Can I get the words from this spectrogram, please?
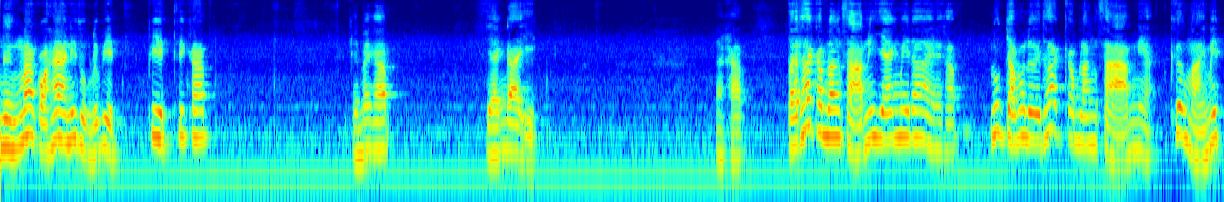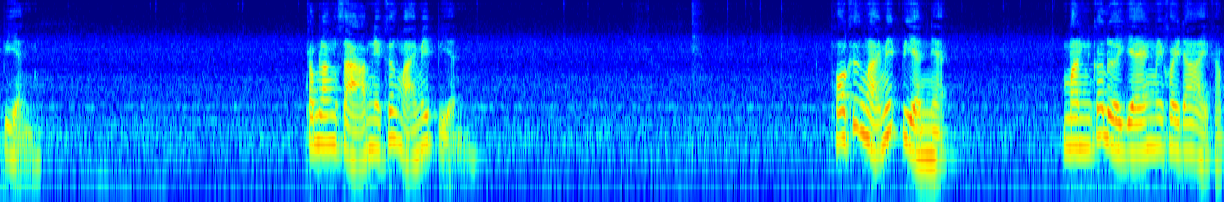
หนึ่งมากกว่าห้านี่ถูกหรือผิด ผิดสิครับ เห็นไหมครับ แย้งได้อีกนะครับ แต่ถ้ากำลังสามนี่แย้งไม่ได้นะครับ ลูกจำไว้เลยถ้ากำลังสามเนี่ย เครื่องหมายไม่เปลี่ยนกำลังสามเนี่ยเครื่องหมายไม่เปลี่ยน พอเครื่องหมายไม่เปลี่ยนเนี่ย มันก็เลยแย้งไม่ค่อยได้ครับ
